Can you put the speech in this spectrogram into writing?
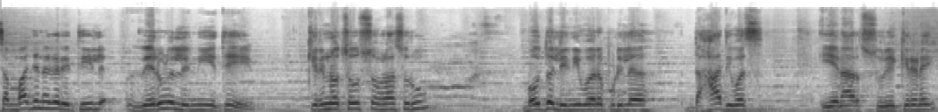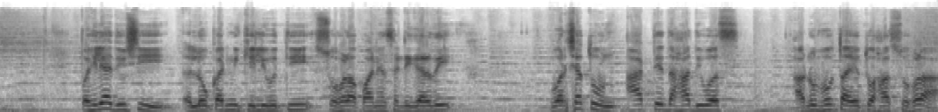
संभाजीनगर येथील वेरूळ लेणी येथे किरणोत्सव सोहळा सुरू. बौद्ध लेणीवर पुढील दहा दिवस येणार सूर्यकिरणे. पहिल्या दिवशी लोकांनी केली होती सोहळा पाहण्यासाठी गर्दी. वर्षातून आठ ते दहा दिवस अनुभवता येतो हा सोहळा.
